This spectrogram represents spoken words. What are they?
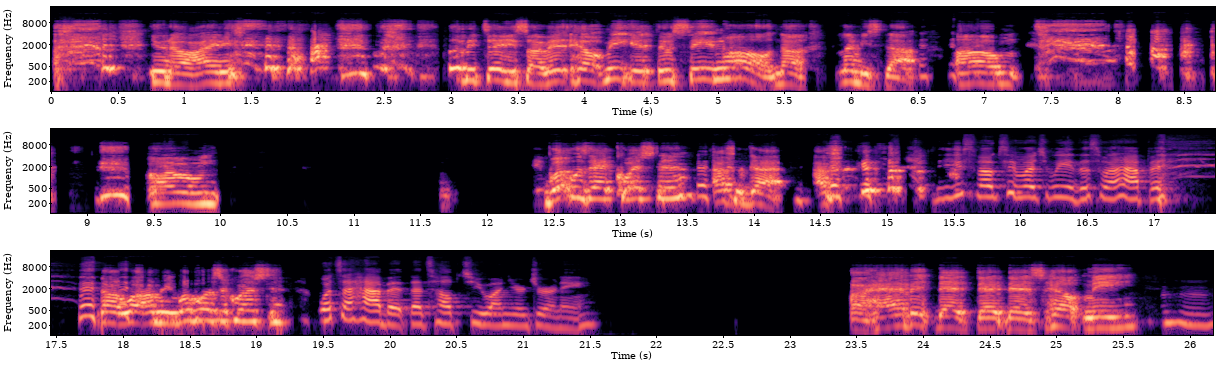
you know, I ain't. Let me tell you something. It helped me get through Seton Hall. No, let me stop. Um, um, what was that question? I forgot. I you smoke too much weed. This what happened. no, well, I mean, what was the question? What's a habit that's helped you on your journey? A habit that that that's helped me mm-hmm.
